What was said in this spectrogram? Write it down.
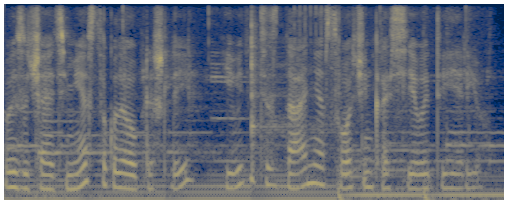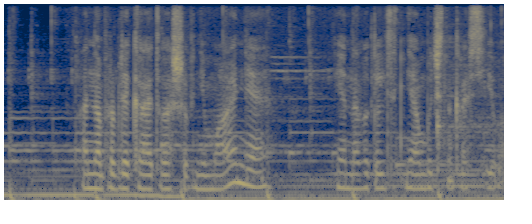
Вы изучаете место, куда вы пришли, и видите здание с очень красивой дверью. Она привлекает ваше внимание, и она выглядит необычно красиво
